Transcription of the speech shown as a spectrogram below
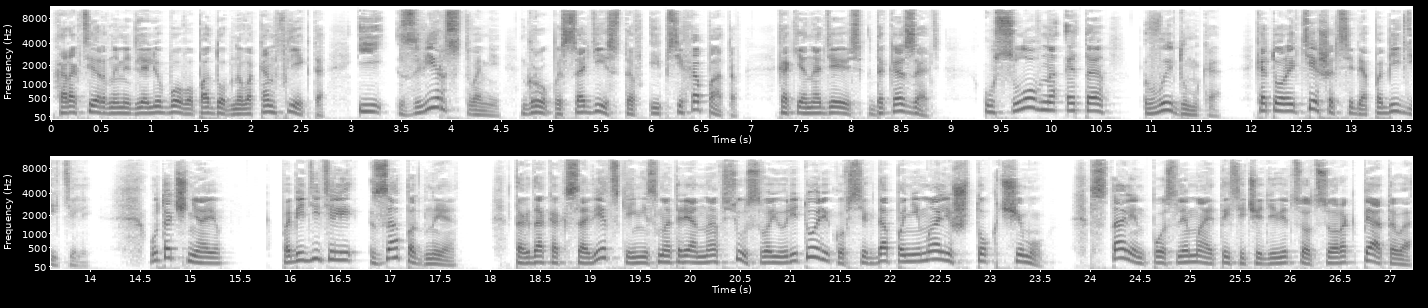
характерными для любого подобного конфликта, и зверствами группы садистов и психопатов, как я надеюсь доказать, условно это выдумка, которой тешат себя победители. Уточняю, победители западные, тогда как советские, несмотря на всю свою риторику, всегда понимали, что к чему – Сталин после мая 1945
